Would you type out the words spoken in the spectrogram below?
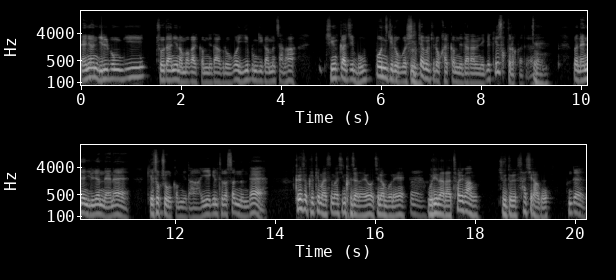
내년 1분기 조 단위 넘어갈 겁니다. 그러고 2분기 가면 아마 지금까지 못 본 기록을 실적을 기록할 겁니다라는 얘기를 계속 들었거든. 네. 그 내년 1년 내내 계속 좋을 겁니다. 이 얘기를 들었었는데 그래서 그렇게 말씀하신 거잖아요. 지난번에 네. 우리나라 철강 주들 사시라고. 근데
